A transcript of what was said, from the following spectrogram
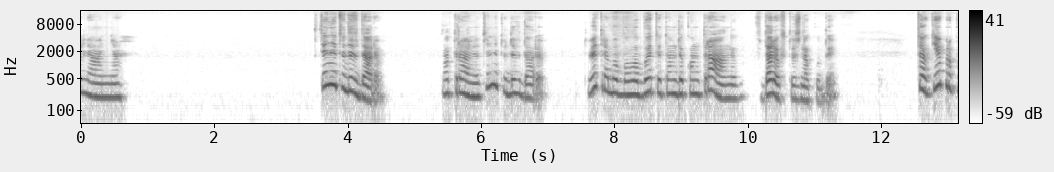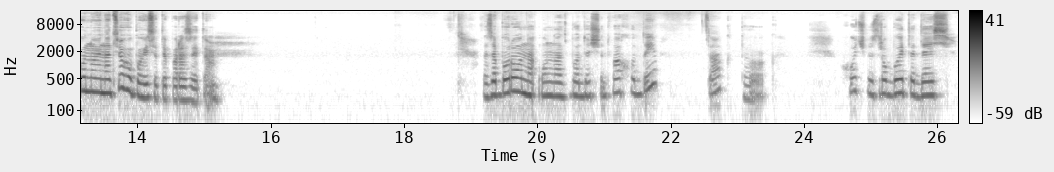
Ухиляння. Ти не туди вдарив. От реально, ти не туди вдарив. Тобі треба було бити там, де контра, а не вдарив хтось зна куди. Так, я пропоную на цього повісити паразита. Заборона у нас буде ще два ходи. Так, так. Хочу зробити десь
